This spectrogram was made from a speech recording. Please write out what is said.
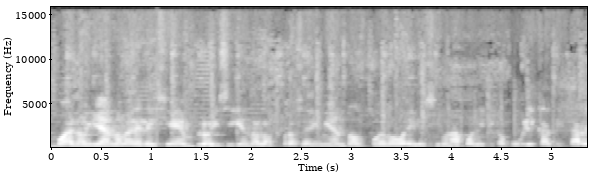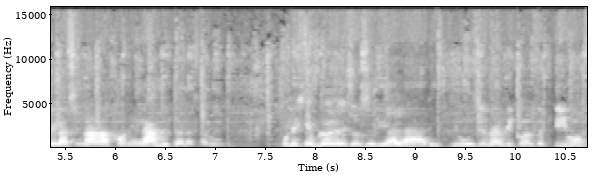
Bueno, guiándome del ejemplo y siguiendo los procedimientos, puedo elegir una política pública que está relacionada con el ámbito de la salud. Un ejemplo de ello sería la distribución de anticonceptivos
